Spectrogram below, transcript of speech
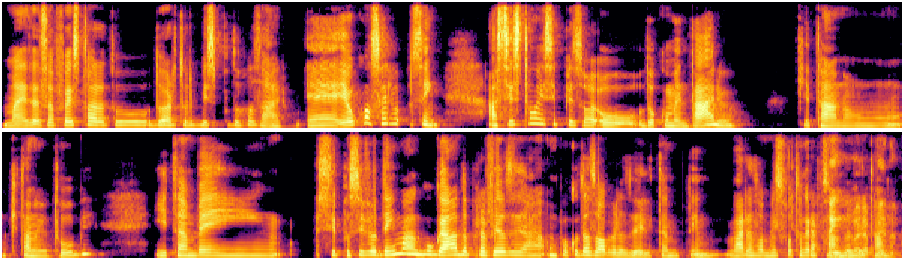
Mas essa foi a história do, do Arthur Bispo do Rosário. É, eu aconselho, assim, assistam esse episódio, o documentário, que tá no, que tá no YouTube. E também, se possível, deem uma gugada para ver um pouco das obras dele. Tem, tem várias obras fotografadas. Sim, vale e a pena.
